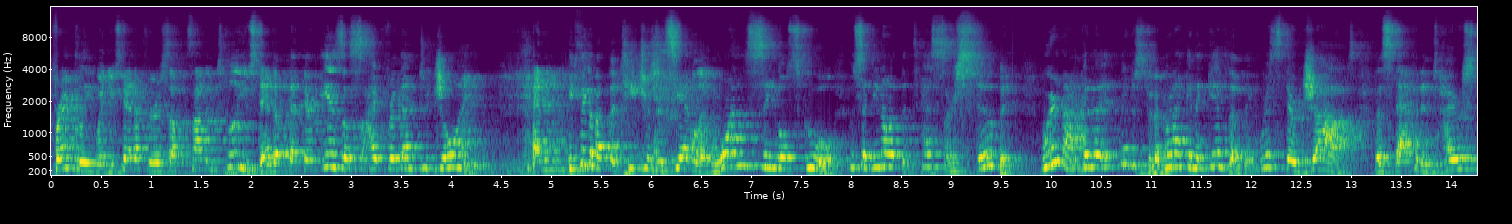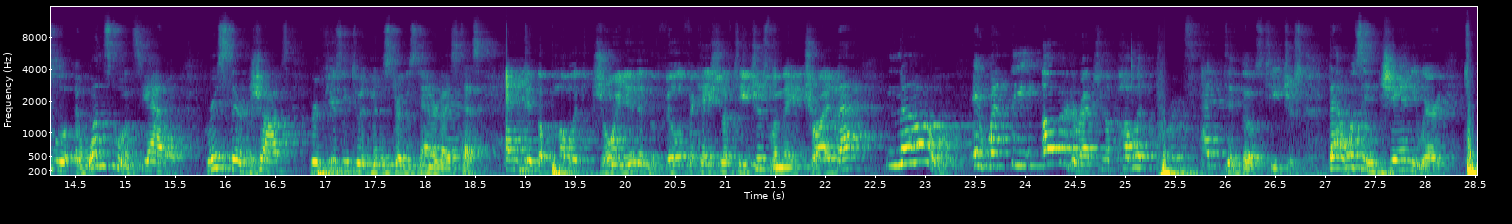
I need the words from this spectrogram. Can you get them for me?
Frankly, when you stand up for yourself, it's not until you stand up that there is a side for them to join. And you think about the teachers in Seattle at one single school who said, you know what, the tests are stupid. We're not going to administer them. We're not going to give them. They risk their jobs. The staff at entire school, at one school in Seattle, risked their jobs refusing to administer the standardized tests. And did the public join in in the vilification of teachers when they tried that? No. It went the other direction. The public protected those teachers. That was in January. To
